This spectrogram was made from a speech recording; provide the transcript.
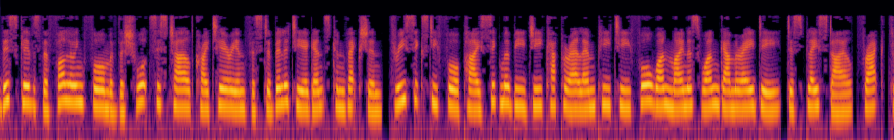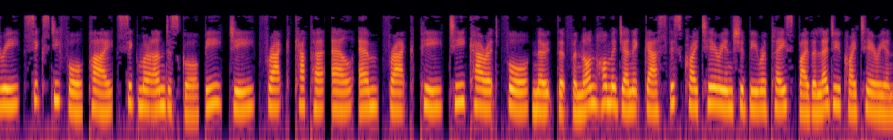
This gives the following form of the Schwarzschild criterion for stability against convection: 364 pi sigma bg kappa l mpt 41 1 gamma ad display style frac 3 64 pi sigma underscore b g frac kappa l m frac p t caret 4. Note that for non-homogenic gas, this criterion should be replaced by the Ledoux criterion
